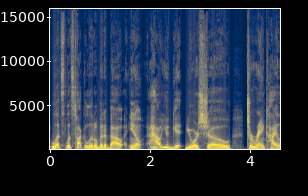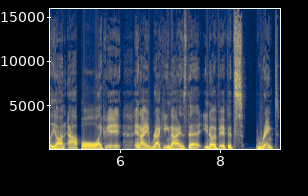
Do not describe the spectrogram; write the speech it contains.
let's let's talk a little bit about you know how you get your show to rank highly on Apple. Like, eh, and I recognize that you know if if it's ranked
